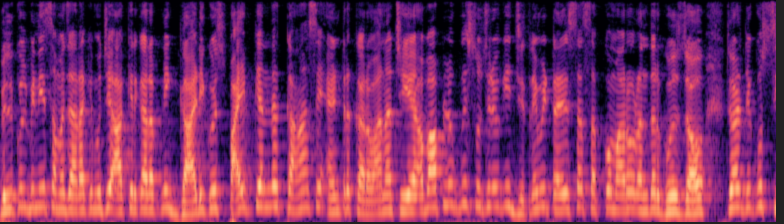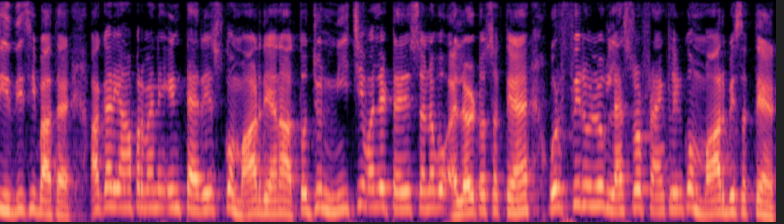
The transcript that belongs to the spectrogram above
बिल्कुल भी नहीं समझ आ रहा कि मुझे आखिरकार अपनी गाड़ी को इस पाइप के अंदर कहाँ से एंटर करवाना चाहिए। अब आप लोग भी सोच रहे हो कि जितने भी टेरिस था सबको मारो और अंदर घुस जाओ। तो यार, देखो, सीधी सी बात है। अगर यहाँ पर मैंने इन टेरिस को मार दिया ना तो जो नीचे वाले टेरिस है ना, वो अलर्ट हो सकते हैं। और फिर वो लोग लेस्टर फ्रैंकलिन को मार भी सकते हैं।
